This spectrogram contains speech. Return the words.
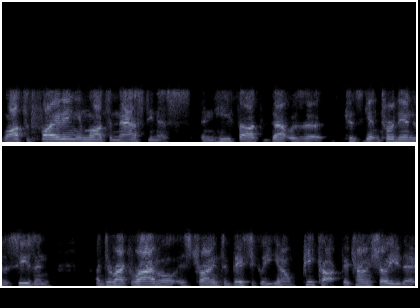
Lots of fighting and lots of nastiness. And he thought that that was a because getting toward the end of the season, a direct rival is trying to basically you know peacock. They're trying to show you that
